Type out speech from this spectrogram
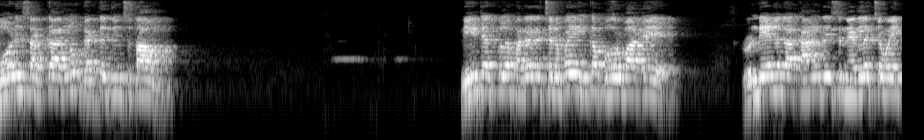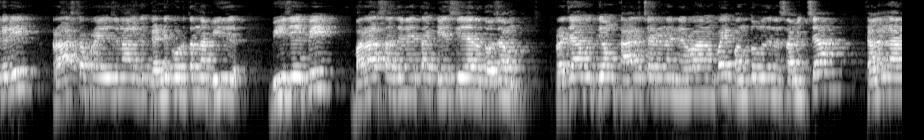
మోడీ సర్కార్ను గట్టెదించుతాం నీటి హక్కుల పరిరక్షణపై ఇంకా పోరుబాటే. రెండేళ్ళుగా కాంగ్రెస్ నిర్లక్ష్య వైఖరి రాష్ట్ర ప్రయోజనాలకు గండి కొడుతున్న బీ బీజేపీ బరాస్ అధినేత కేసీఆర్ ధ్వజం. ప్రజా ఉద్యమం కార్యాచరణ నిర్వహణపై పంతొమ్మిదిన సమీక్ష తెలంగాణ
